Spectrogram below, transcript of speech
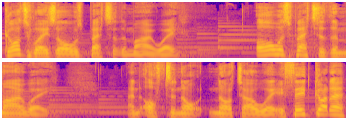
God's way is always better than my way. Always better than my way. And often not, not our way. If they'd got, a,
